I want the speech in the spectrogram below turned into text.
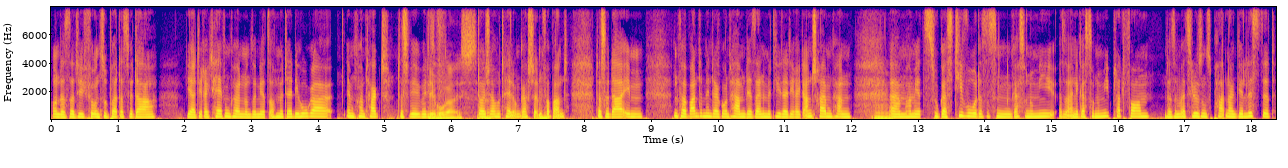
Und das ist natürlich für uns super, dass wir da ja, direkt helfen können und sind jetzt auch mit der DEHOGA im Kontakt, dass wir über DEHOGA ist Deutscher äh, Hotel- und Gaststättenverband, mhm. dass wir da eben einen Verband im Hintergrund haben, der seine Mitglieder direkt anschreiben kann. Mhm. Ähm, haben jetzt zu Gastivo, das ist eine Gastronomie, also eine Gastronomieplattform. Da sind wir als Lösungspartner gelistet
